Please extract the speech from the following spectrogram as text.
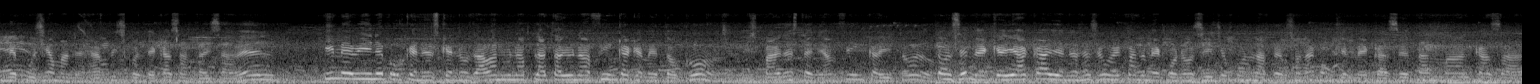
me puse a manejar discoteca Santa Isabel. Y me vine porque es que nos daban una plata de una finca que me tocó. Mis padres tenían finca y todo. Entonces me quedé acá y en ese fue cuando me conocí yo con la persona con quien me casé tan mal casada.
